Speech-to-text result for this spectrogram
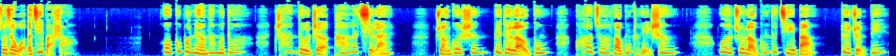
坐在我的鸡巴上。”我顾不了那么多，颤抖着爬了起来，转过身，背对老公，跨坐老公腿上，握住老公的鸡巴，对准逼，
